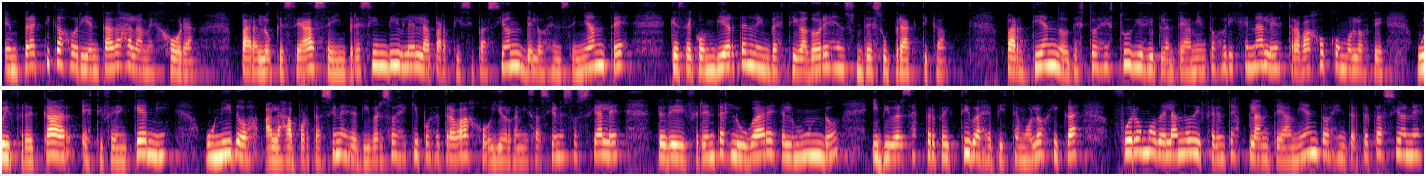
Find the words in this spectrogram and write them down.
en prácticas orientadas a la mejora, para lo que se hace imprescindible la participación de los enseñantes que se convierten en investigadores de su práctica. Partiendo de estos estudios y planteamientos originales, trabajos como los de Wilfred Carr, Stephen Kemi, unidos a las aportaciones de diversos equipos de trabajo y organizaciones sociales desde diferentes lugares del mundo y diversas perspectivas epistemológicas, fueron modelando diferentes planteamientos e interpretaciones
